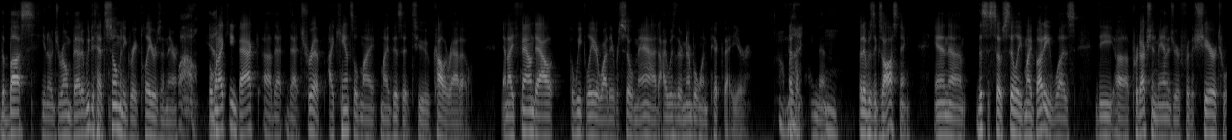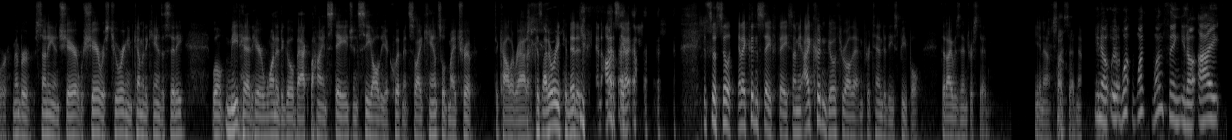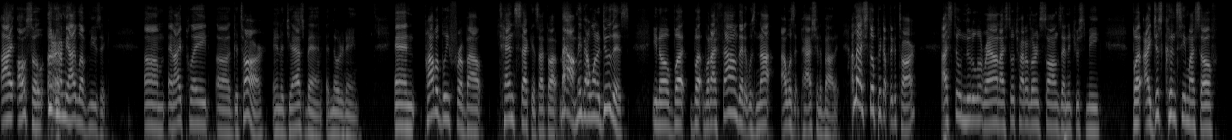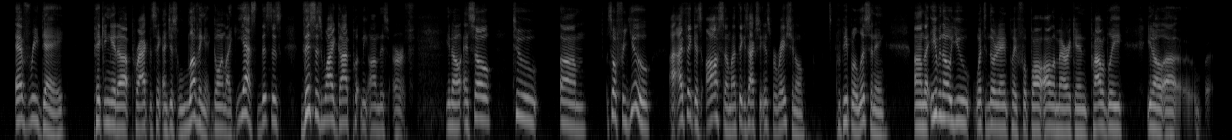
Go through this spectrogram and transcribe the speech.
the bus, you know, Jerome Bettis, we just had so many great players in there. Wow. But when I came back uh, that that trip, I canceled my my visit to Colorado, and I found out a week later why they were so mad. I was their number one pick that year oh, as a lineman, mm. but it was exhausting. And um, this is so silly. My buddy was the uh, production manager for the Cher tour. Remember Sonny and Cher? Cher was touring and coming to Kansas City. Well, Meathead here wanted to go back behind stage and see all the equipment, so I canceled my trip to Colorado because I'd already committed. And honestly, I, it's so silly, and I couldn't save face. I mean, I couldn't go through all that and pretend to these people that I was interested. You know, so I said no. You know, one one one thing. You know, I I also, I mean, I love music, um, and I played uh, guitar in a jazz band at Notre Dame. And probably for about 10 seconds, I thought, wow, maybe I want to do this. you know. But but but I found that it was not. I wasn't passionate about it. I mean, I still pick up the guitar. I still noodle around. I still try to learn songs that interest me, but I just couldn't see myself every day picking it up, practicing, and just loving it, going like, yes, this is this is why God put me on this earth. You know, and so to um so for you, I, I think it's awesome. I think it's actually inspirational for people listening. Um, that even though you went to Notre Dame to play football, All American, probably, you know, uh,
